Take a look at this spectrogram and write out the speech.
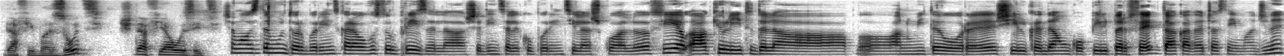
de a fi văzuți și de a fi auziți. Și am auzit de multe ori părinți care au avut surprize la ședințele cu părinții la școală, fie a chiulit de la uh, anumite ore și îl credea un copil perfect, dacă avea această imagine,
